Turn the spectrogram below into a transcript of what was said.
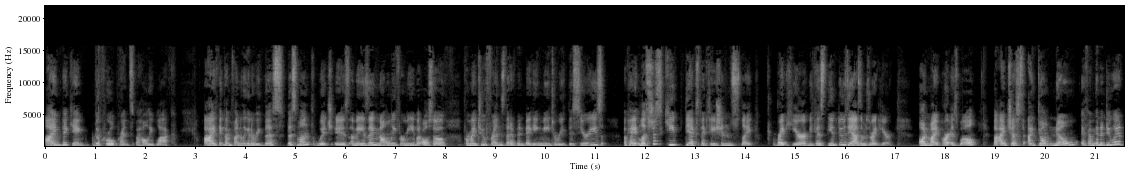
I'm picking The Cruel Prince by Holly Black. I think I'm finally going to read this this month, which is amazing, not only for me, but also for my two friends that have been begging me to read this series. Okay, let's just keep the expectations, like, right here, because the enthusiasm is right here on my part as well. But I just, I don't know if I'm going to do it.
